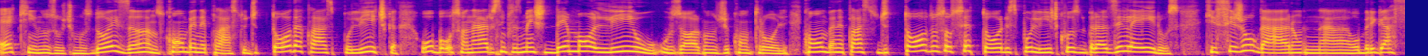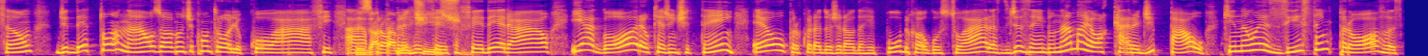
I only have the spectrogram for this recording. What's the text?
é que nos últimos dois anos, com o beneplácito de toda a classe política, o Bolsonaro simplesmente demoliu os órgãos de controle, com o beneplácito de todos os setores políticos brasileiros que se julgaram na obrigação de detonar os órgãos de controle, o COAF, a Exatamente própria Receita isso. Federal. E agora o que a gente tem é o Procurador-Geral da República, Augusto Aras, dizendo na maior cara de pau que não existem provas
